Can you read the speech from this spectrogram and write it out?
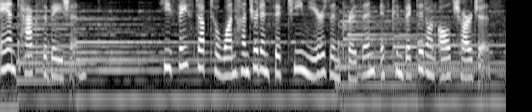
and tax evasion. He faced up to 115 years in prison if convicted on all charges.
